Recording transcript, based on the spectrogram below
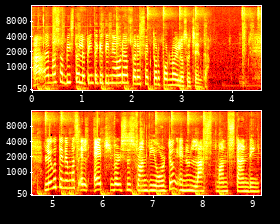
Además, han visto la pinta que tiene ahora para ese actor porno de los 80. Luego tenemos el Edge versus Randy Orton en un Last Man Standing.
